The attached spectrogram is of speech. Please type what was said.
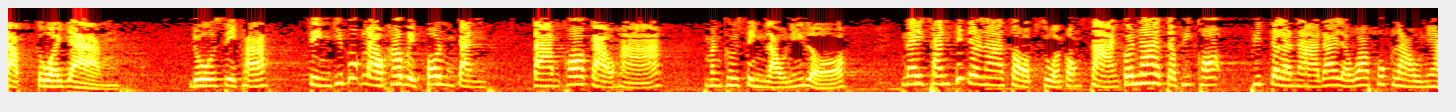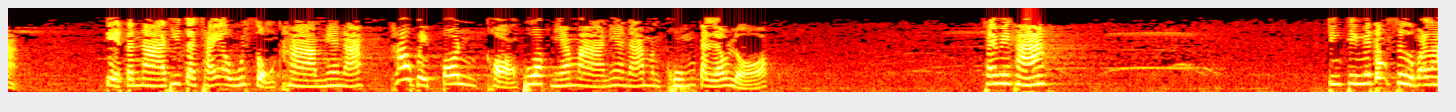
ศัพท์ตัวอย่าง ดูสิคะ สิ่งที่พวกเราเข้าไปป้นกัน ตามข้อกล่าวหา มันคือสิ่งเหล่านี้เหรอ ในชั้นพิจารณาสอบสวนของศาลก็น่าจะพิเคราะห์พิจารณาได้แล้วว่าพวกเราเนี่ย เจตนาที่จะใช้อาวุธสงครามเนี่ยนะเข้าไปป้นของพวกเนี้ยมาเนี่ยนะ มันคุ้มกันแล้วเหรอ ใช่ไหมคะ จริงๆ ไม่ต้องสืบอะไร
